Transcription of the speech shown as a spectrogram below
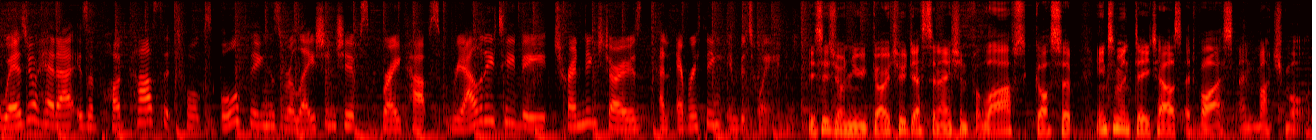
Where's Your Head At is a podcast that talks all things relationships, breakups, reality TV, trending shows, and everything in between. This is your new go to destination for laughs, gossip, intimate details, advice, and much more.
